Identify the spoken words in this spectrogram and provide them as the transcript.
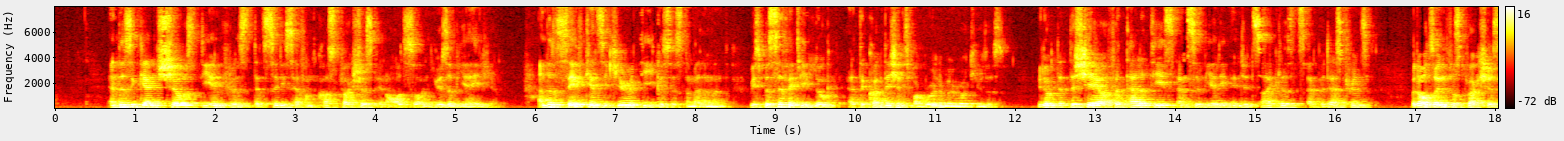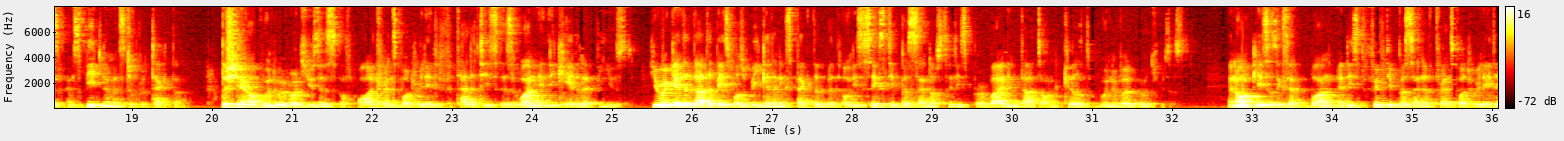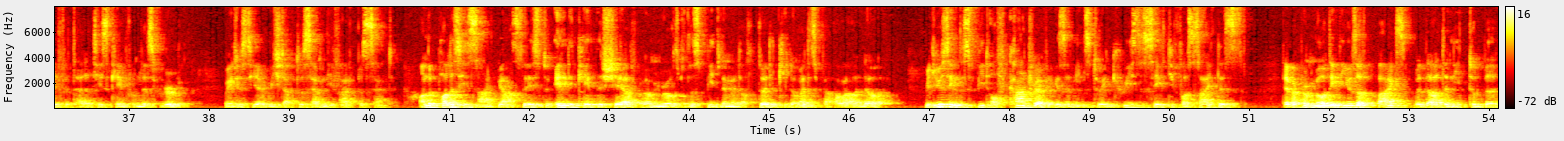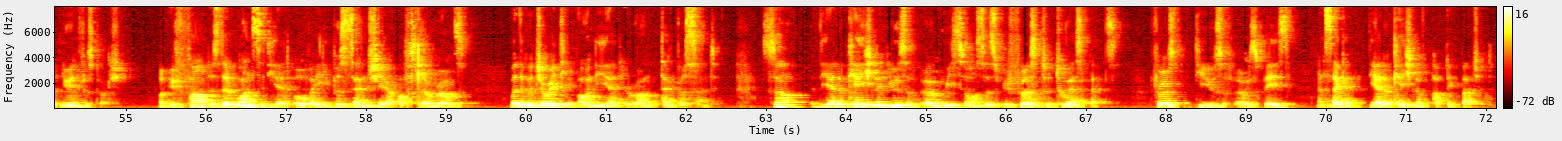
And this again shows the influence that cities have on cost structures and also on user behavior. Under the safety and security ecosystem element, we specifically looked at the conditions for vulnerable road users. We looked at the share of fatalities and severely injured cyclists and pedestrians, but also infrastructures and speed limits to protect them. The share of vulnerable road users of all transport-related fatalities is one indicator that we used. Here again, the database was weaker than expected, with only 60% of cities providing data on killed vulnerable road users. In all cases except one, at least 50% of transport-related fatalities came from this group. Ranges here reached up to 75%. On the policy side, we asked cities to indicate the share of urban roads with a speed limit of 30 km per hour or lower. Reducing the speed of car traffic is a means to increase the safety for cyclists, thereby promoting the use of bikes without the need to build new infrastructure. What we found is that one city had over 80% share of slow roads, while the majority only had around 10%. So the allocation and use of urban resources refers to two aspects. First, the use of urban space, and second, the allocation of public budget.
